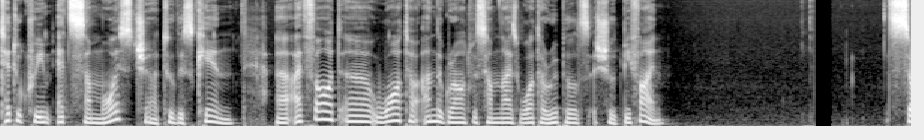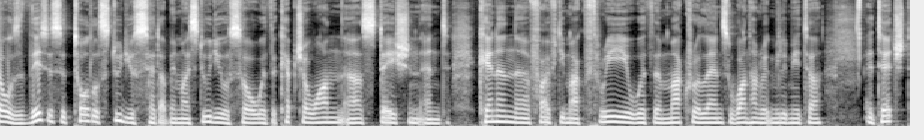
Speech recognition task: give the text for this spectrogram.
tattoo cream adds some moisture to the skin. Uh, I thought uh, water underground with some nice water ripples should be fine. So this is a total studio setup in my studio. So with the Capture One uh, station and Canon uh, 5D Mark III with the macro lens 100 millimeter attached.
